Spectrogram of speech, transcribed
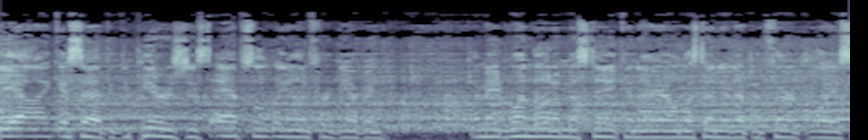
So yeah, like I said, the computer is just absolutely unforgiving. I made one little mistake and I almost ended up in third place.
